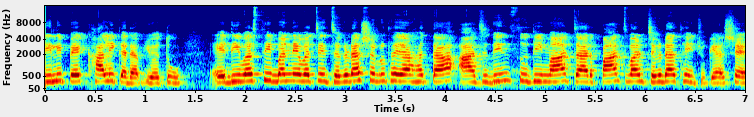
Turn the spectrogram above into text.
દિલીપે ખાલી કરાવ્યું હતું. એ દિવસથી બંને વચ્ચે ઝઘડા શરૂ થયા હતા. આજ દિન સુધીમાં ચાર પાંચ વાર ઝઘડા થઈ ચૂક્યા છે.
